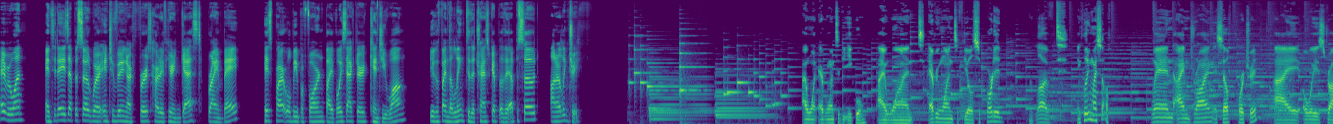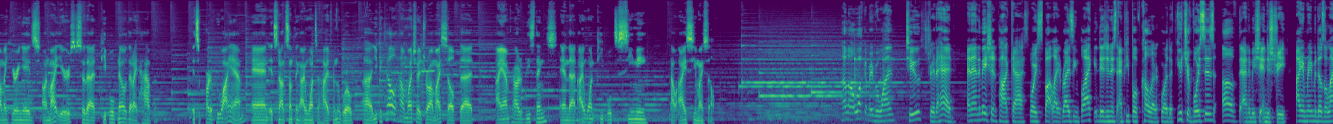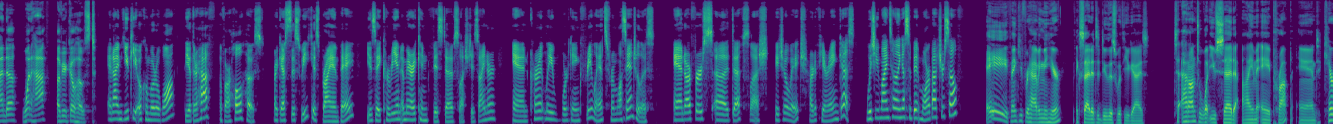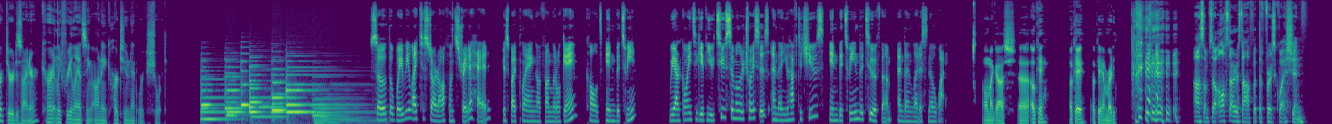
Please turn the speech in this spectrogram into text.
Hey everyone. In today's episode, we're interviewing our first hard of hearing guest, Brian Bay. His part will be performed by voice actor Kenji Wong. You can find the link to the transcript of the episode on our link tree. I want everyone to be equal. I want everyone to feel supported and loved, including myself. When I'm drawing a self portrait, I always draw my hearing aids on my ears so that people know that I have them. It's a part of who I am, and it's not something I want to hide from the world. Uh, you can tell how much I draw myself that I am proud of these things and that I want people to see me how I see myself. Hello, welcome everyone to Straight Ahead, an animation podcast where we spotlight rising Black, Indigenous, and people of color who are the future voices of the animation industry. I am Raymond Ozalanda, one half of your co-host. And I'm Yuki Okamoto Wong, the other half of our whole host. Our guest this week is Brian Bay. He is a Korean American viz dev slash designer and currently working freelance from Los Angeles. And our first uh, deaf slash HOH, hard of hearing guest. Would you mind telling us a bit more about yourself? Hey, thank you for having me here. Excited to do this with you guys. To add on to what you said, I'm a prop and character designer currently freelancing on a Cartoon Network short. So, the way we like to start off on Straight Ahead is by playing a fun little game called In Between. We are going to give you two similar choices, and then you have to choose in between the two of them, and then let us know why. Oh my gosh. Uh, okay. Okay. Okay. I'm ready. awesome. So I'll start us off with the first question.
